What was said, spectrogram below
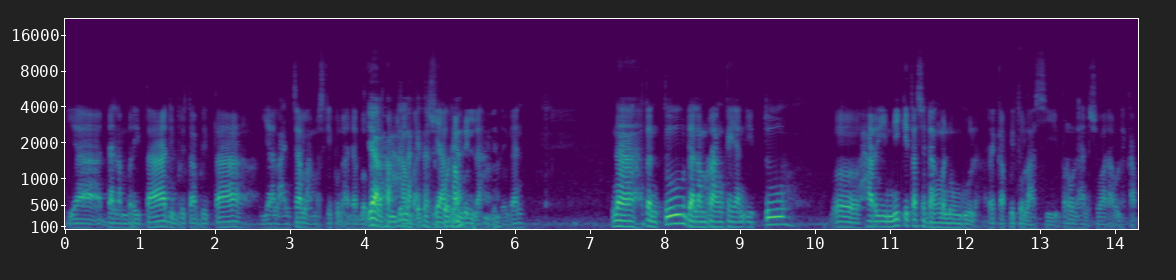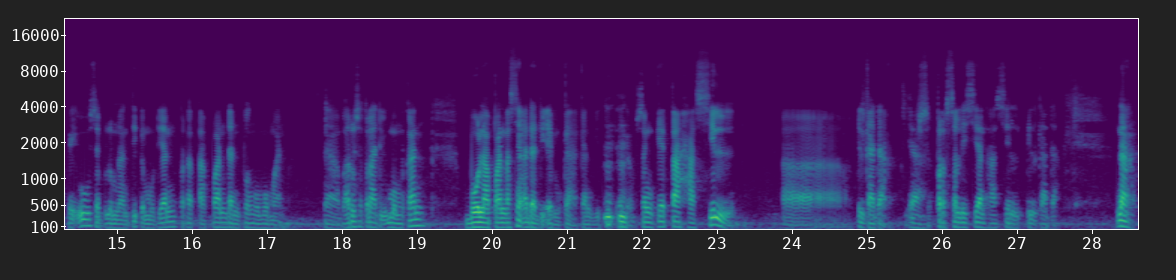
ya dalam berita di berita-berita ya lancar lah meskipun ada beberapa Ya, alhamdulillah, hambatan. kita ya, syukur ya. alhamdulillah Hmm. gitu kan. Nah, tentu dalam rangkaian itu eh, hari ini kita sedang menunggu lah rekapitulasi perolehan suara oleh KPU sebelum nanti kemudian penetapan dan pengumuman. Nah, baru setelah diumumkan bola panasnya ada di MK kan gitu. Sengketa hasil eh, pilkada, Ya. perselisihan hasil pilkada. Nah,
